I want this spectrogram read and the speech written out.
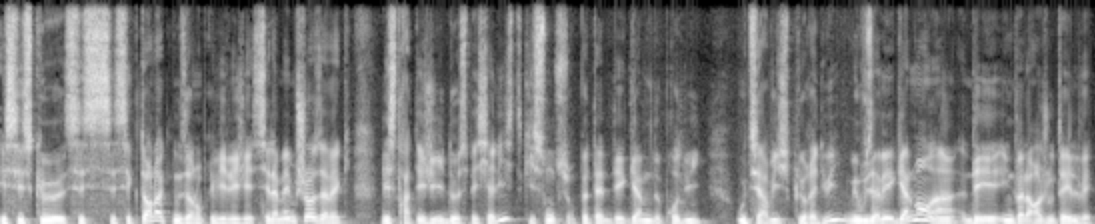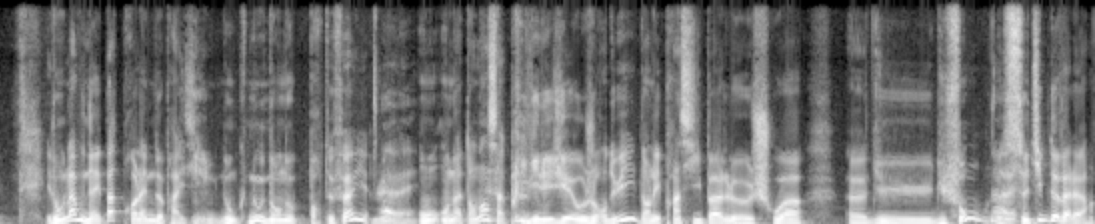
Et c'est ce que, c'est ces secteurs-là que nous allons privilégier. C'est la même chose avec les stratégies de spécialistes qui sont sur peut-être des gammes de produits ou de services plus réduits, mais vous avez également des, une valeur ajoutée élevée. Et donc là, vous n'avez pas de problème de pricing. Donc nous, dans nos portefeuilles, on, a tendance à privilégier aujourd'hui, dans les principaux choix euh, du, du fonds, ce type de valeur.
